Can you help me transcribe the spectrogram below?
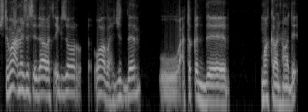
اجتماع مجلس إدارة إكزور واضح جدا وأعتقد ما كان هادئ.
